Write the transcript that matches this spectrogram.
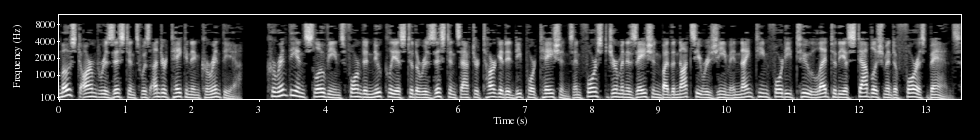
Most armed resistance was undertaken in Carinthia. Carinthian Slovenes formed a nucleus to the resistance after targeted deportations and forced Germanization by the Nazi regime in 1942 led to the establishment of forest bands.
